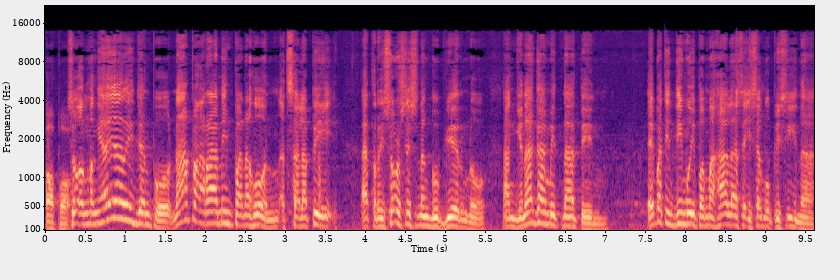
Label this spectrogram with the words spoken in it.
Opo. So ang mangyayari dyan po, napakaraming panahon at salapi at resources ng gobyerno ang ginagamit natin, eh ba't hindi mo ipamahala sa isang opisina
